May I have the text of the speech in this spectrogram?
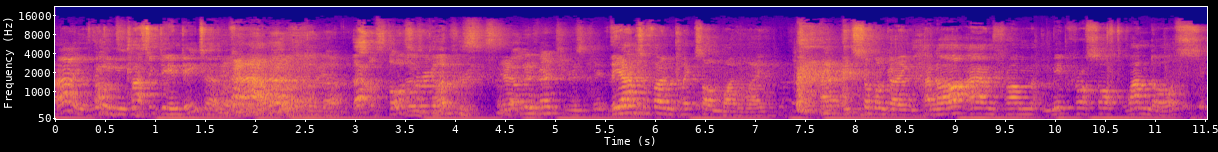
Ah, you're thinking in classic D&D terms now. That'll stop those guns. Yeah. An adventurous kid. The answer phone clicks on, by the way. Uh, it's someone going, Hello, I am from Microsoft Windows.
